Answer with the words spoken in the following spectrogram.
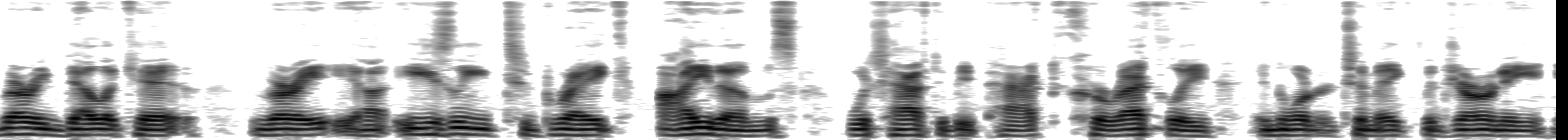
very delicate, very uh, to break items which have to be packed correctly in order to make the journey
